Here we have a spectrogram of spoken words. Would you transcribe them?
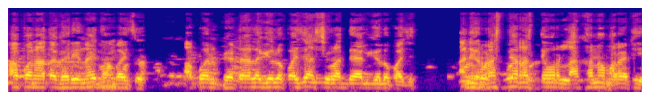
आपण आता घरी नाही थांबायचं. आपण भेटायला गेलो पाहिजे आशीर्वाद द्यायला गेलो पाहिजे. आणि रस्त्या रस्त्यावर लाखानं मराठी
